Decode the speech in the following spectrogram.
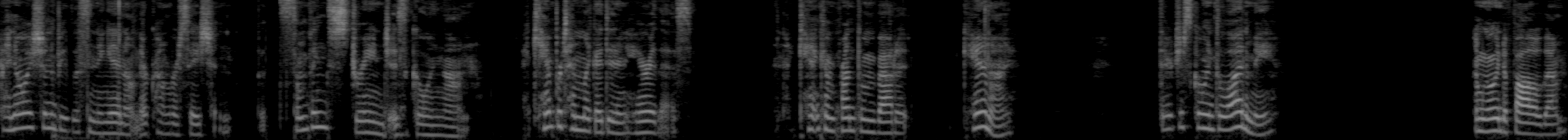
I know I shouldn't be listening in on their conversation, but something strange is going on. I can't pretend like I didn't hear this. And I can't confront them about it, can I? They're just going to lie to me. I'm going to follow them.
